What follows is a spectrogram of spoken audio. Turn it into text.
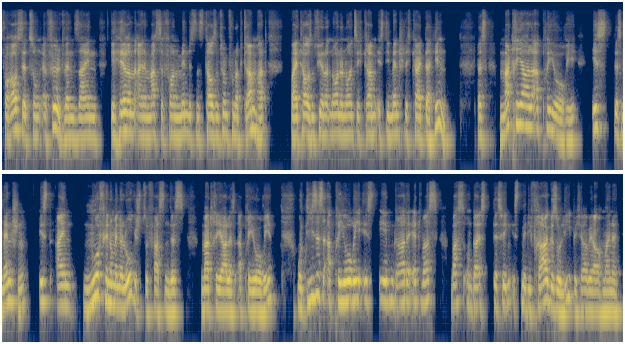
Voraussetzungen erfüllt, wenn sein Gehirn eine Masse von mindestens 1500 Gramm hat. Bei 1499 Gramm ist die Menschlichkeit dahin. Das Materiale a priori ist des Menschen ist ein nur phänomenologisch zu fassendes Materiales a priori. Und dieses a priori ist eben gerade etwas, was, und da ist, deswegen ist mir die Frage so lieb. Ich habe ja auch meine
